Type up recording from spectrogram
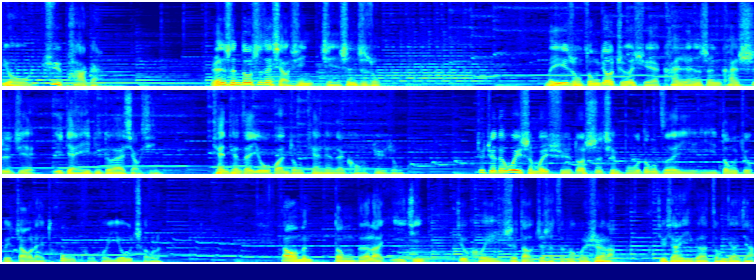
有惧怕感。人生都是在小心谨慎之中。每一种宗教哲学看人生、看世界，一点一滴都要小心，天天在忧患中，天天在恐惧中，就觉得为什么许多事情不动则已，一动就会招来痛苦和忧愁了。当我们懂得了《易经》，就可以知道这是怎么回事了。就像一个宗教家，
